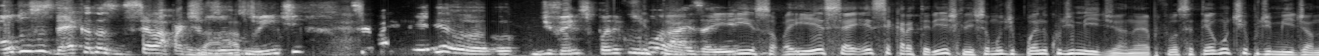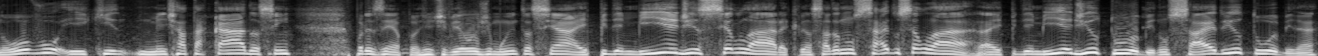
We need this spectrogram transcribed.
todas as décadas, sei lá, a partir Exato. dos anos 20, você vai ter uh, uh, diferentes pânicos então, morais aí. Isso, e esse, é, esse é característica, eles chamam de pânico de mídia, né? Porque você tem algum tipo de mídia novo e que mente atacado, assim. Por exemplo, a gente vê hoje muito assim, a epidemia de celular, a criançada não sai do celular, a epidemia de YouTube, não sai do YouTube, né?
